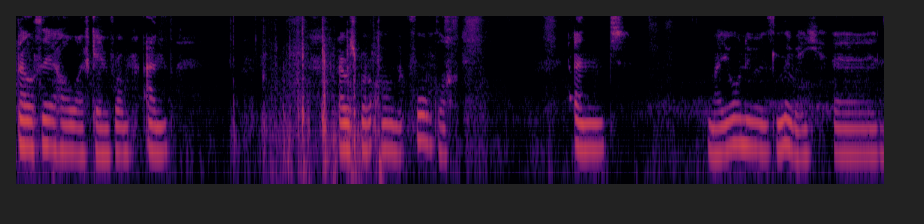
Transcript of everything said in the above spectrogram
Belsay Hall life came from, and I was brought home at four o'clock, and my owner is Louis, and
